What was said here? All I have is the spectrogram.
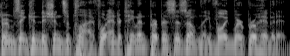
Terms and conditions apply for entertainment purposes only. Void where prohibited.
